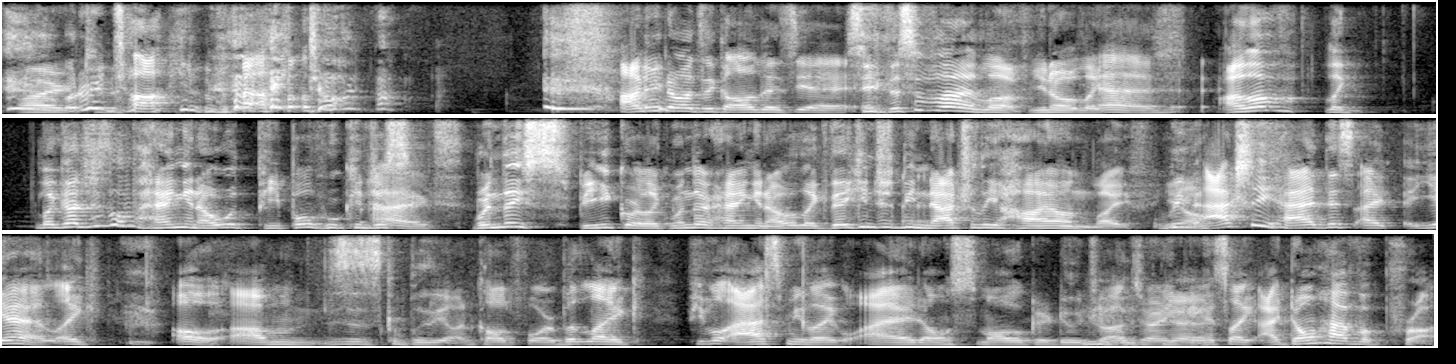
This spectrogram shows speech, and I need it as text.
What are we talking about? I don't know. I don't even know what to call this yet. See, this is what I love. You know, like Yeah. I love like like I just love hanging out with people who can just Facts. when they speak or like when they're hanging out, like they can just be naturally high on life. You We've know? actually had this. I yeah, like oh um, this is completely uncalled for, but like people ask me like why I don't smoke or do drugs or anything. Mm-hmm. yeah. It's like I don't have a pro.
